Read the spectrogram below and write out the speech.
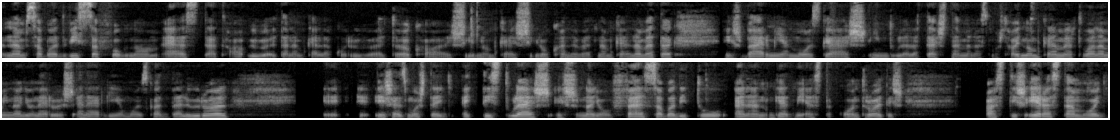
nem szabad visszafognom ezt, tehát ha üvöltenem kell, akkor üvöltök, ha sírnom kell, sírok, ha nevetnem kell, nevetek, és bármilyen mozgás indul el a testemben, azt most hagynom kell, mert valami nagyon erős energia mozgat belülről, és ez most egy, egy tisztulás, és nagyon felszabadító elengedni ezt a kontrollt, és azt is éreztem, hogy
